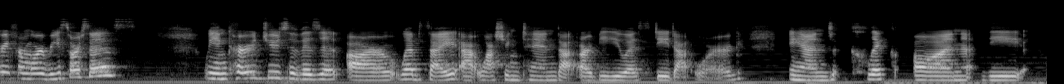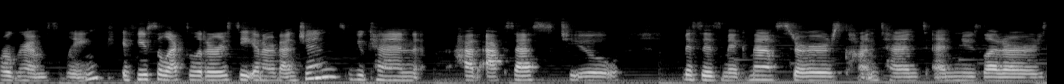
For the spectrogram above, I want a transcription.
Hungry for more resources? We encourage you to visit our website at washington.rbusd.org and click on the programs link. If you select literacy interventions, you can have access to Mrs. McMaster's content and newsletters,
